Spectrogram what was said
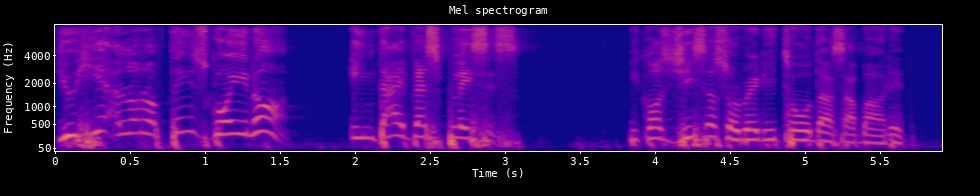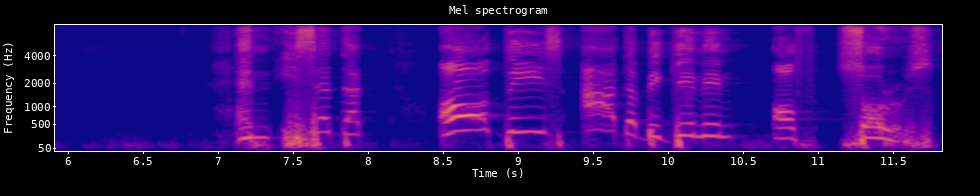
You hear a lot of things going on in diverse places because Jesus already told us about it. And he said that all these are the beginning of sorrows.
